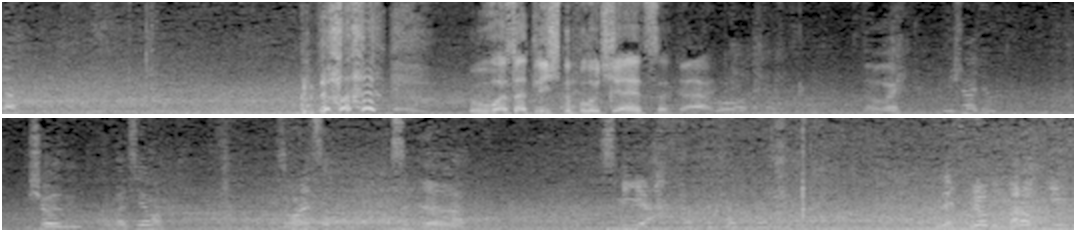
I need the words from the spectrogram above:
Сейчас. У вас отлично получается. Да. Вот. Давай. Еще один, еще одна тема. Называется э, змея. Блять, стрёмный народ есть.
